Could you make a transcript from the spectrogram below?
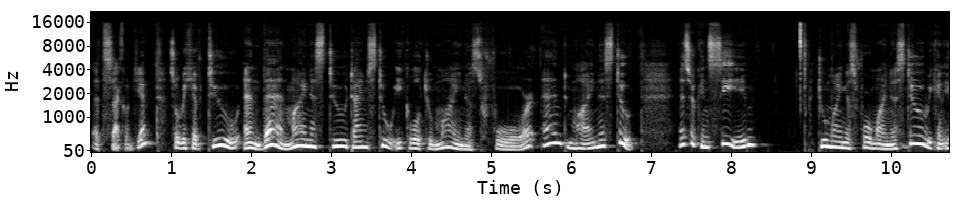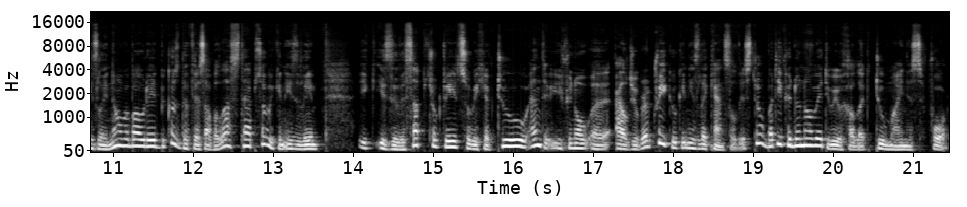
At second yeah? So we have 2 and then minus 2 times 2 equal to minus 4 and minus 2 as you can see 2 minus 4 minus 2 we can easily know about it because that is our last step so we can easily easily subtract so we have 2 and if you know uh, algebra trick you can easily cancel this 2 but if you don't know it we will have like 2 minus 4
